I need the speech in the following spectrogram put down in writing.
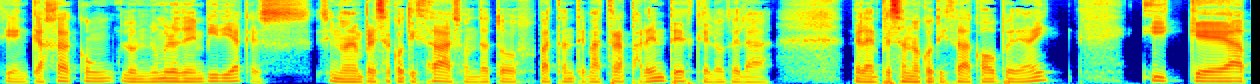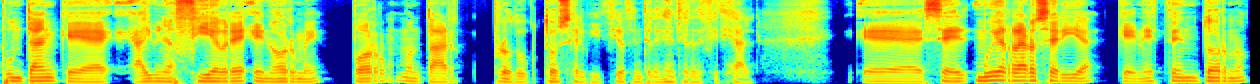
si encaja con los números de Nvidia, que es siendo una empresa cotizada, son datos bastante más transparentes que los de la, de la empresa no cotizada como OpenAI, y que apuntan que hay una fiebre enorme por montar productos, servicios de inteligencia artificial. Eh, muy raro sería que en este entorno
